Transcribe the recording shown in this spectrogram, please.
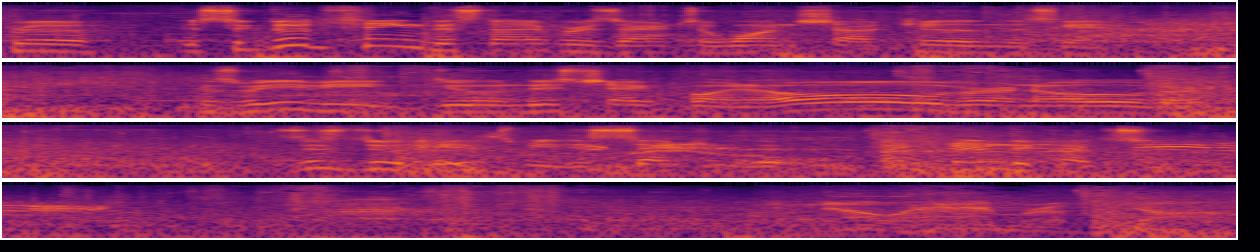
Bruh, it's a good thing the snipers aren't a one-shot kill in this game. Because we'd be doing this checkpoint over and over. This dude hits me the second, that, like, in the cutscene. No hammer of Dawn.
